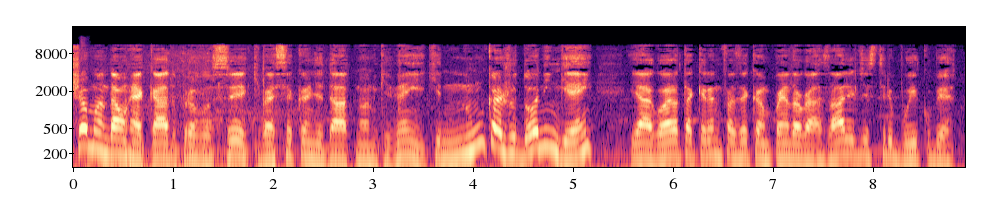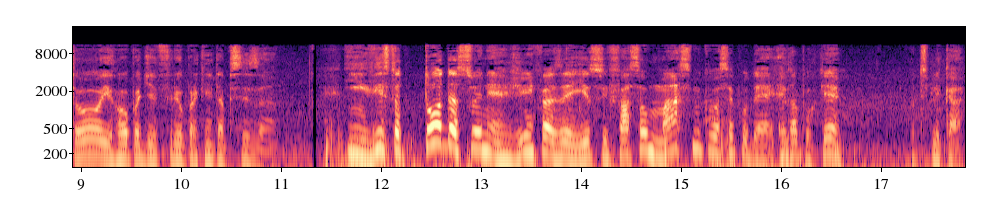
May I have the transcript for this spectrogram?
Deixa eu mandar um recado para você que vai ser candidato no ano que vem e que nunca ajudou ninguém e agora está querendo fazer campanha do agasalho e distribuir cobertor e roupa de frio para quem está precisando. Invista toda a sua energia em fazer isso e faça o máximo que você puder. Sabe por quê? Vou te explicar.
